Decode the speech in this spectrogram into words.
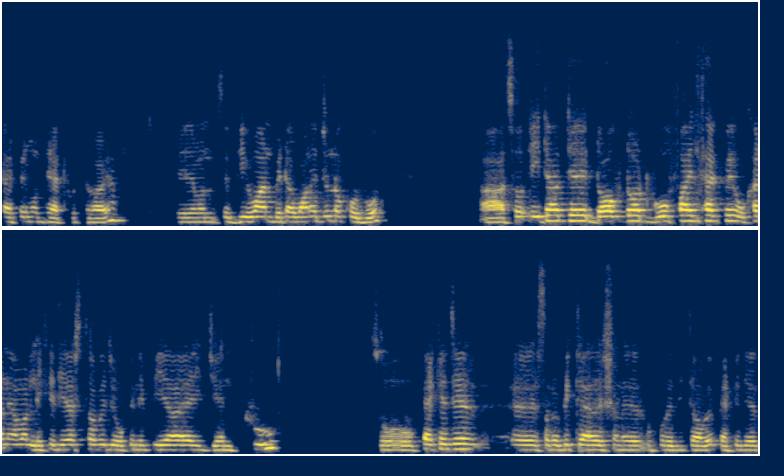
টাইপের মধ্যে অ্যাড করতে হয়। যেমন ভি ওয়ান বেটা ওয়ানের জন্য করব। সো এইটার যে ডক ডট গো ফাইল থাকবে, ওখানে আমার লিখে দিয়ে আসতে হবে যে open API gen true so প্যাকেজের অফ ডিক্লারেশনের উপরে দিতে হবে প্যাকেজের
